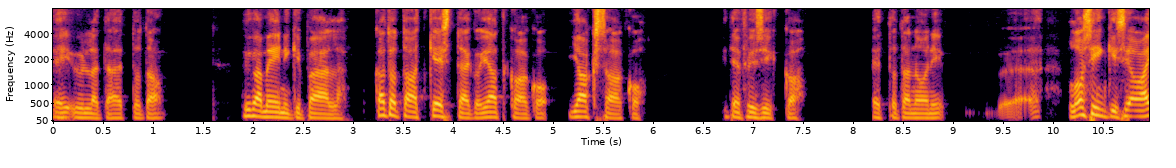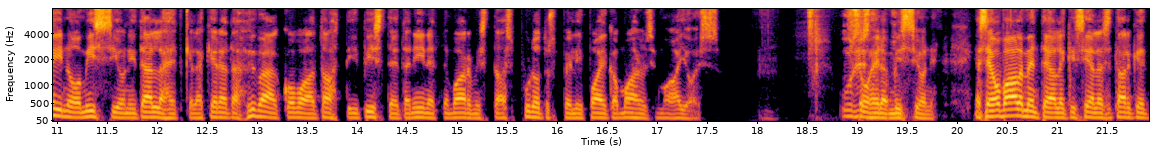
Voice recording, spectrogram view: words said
ei yllätä, että tota, hyvä meininki päällä katsotaan, että kestääkö, jatkaako, jaksaako, miten fysiikka. Että tota noin, niin, äh, Losinkin se ainoa missioni tällä hetkellä kerätä hyvää kovaa tahtia pisteitä niin, että ne varmistaa pudotuspelipaikan mahdollisimman ajoissa. Uusista. Se on heidän missioni. Ja se on valmentajallekin siellä se tärkein.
